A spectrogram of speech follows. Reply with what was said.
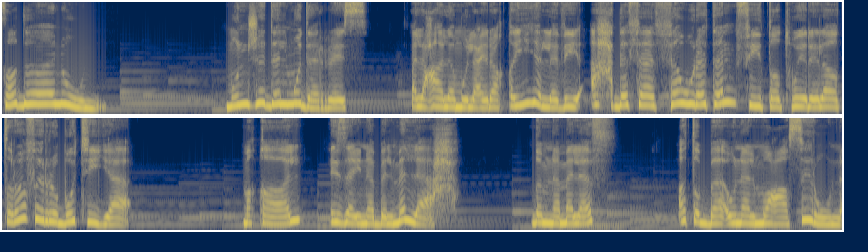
صدانون. منجد المدرس العالم العراقي الذي أحدث ثورة في تطوير الأطراف الروبوتية. مقال لزينب الملاح. ضمن ملف أطباؤنا المعاصرون.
